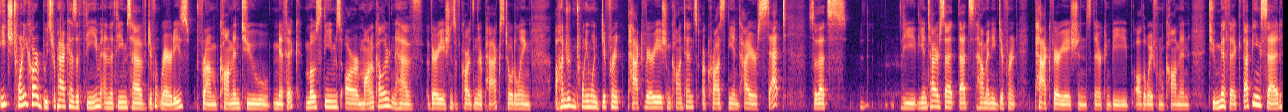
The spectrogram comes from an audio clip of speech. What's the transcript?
Each 20 card booster pack has a theme, and the themes have different rarities from common to mythic. Most themes are monocolored and have variations of cards in their packs, totaling 121 different pack variation contents across the entire set. So that's the the entire set. That's how many different pack variations there can be, all the way from common to mythic. That being said,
